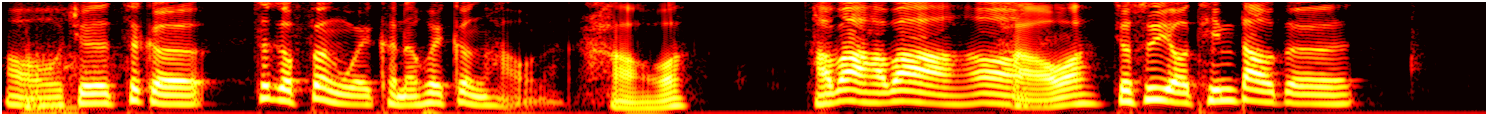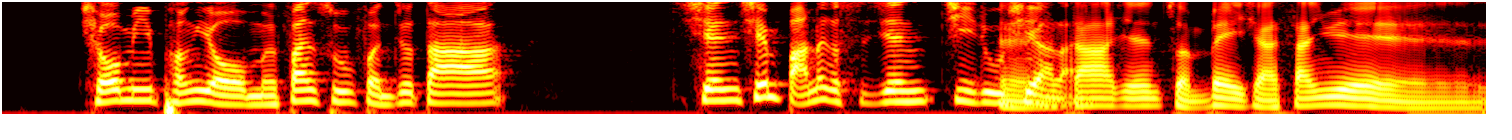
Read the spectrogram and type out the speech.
哦，我觉得这个这个氛围可能会更好了，好啊，好不好？好不好？哦，好啊，就是有听到的球迷朋友，我们番薯粉就大家先先把那个时间记录下来。大家先准备一下，三月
